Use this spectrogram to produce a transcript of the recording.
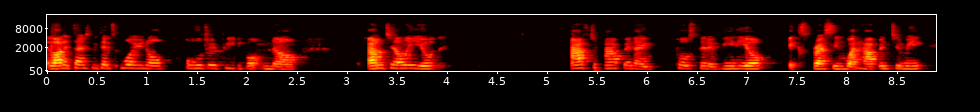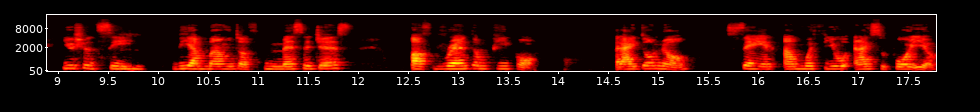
a lot of times we tend to, well, you know, older people. No, I'm telling you, after happened, I posted a video expressing what happened to me, you should see mm-hmm. the amount of messages of random people that I don't know saying, I'm with you and I support you.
